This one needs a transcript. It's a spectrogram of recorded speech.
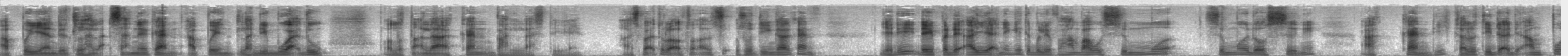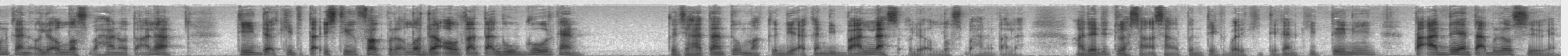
apa yang dia telah laksanakan apa yang telah dibuat tu Allah Taala akan balas dia kan. Ha, sebab itulah Allah Taala suruh tinggalkan. Jadi daripada ayat ni kita boleh faham bahawa semua semua dosa ni akan di kalau tidak diampunkan oleh Allah Subhanahu Wa Taala tidak kita tak istighfar kepada Allah dan Allah tak, tak gugurkan kejahatan tu maka dia akan dibalas oleh Allah Subhanahu taala. Ha jadi itulah sangat-sangat penting kepada kita kan. Kita ni tak ada yang tak berdosa kan.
